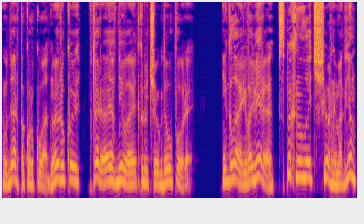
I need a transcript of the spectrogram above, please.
Удар по курку одной рукой, вторая вбивает крючок до упора. Игла револьвера вспыхнула черным огнем,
